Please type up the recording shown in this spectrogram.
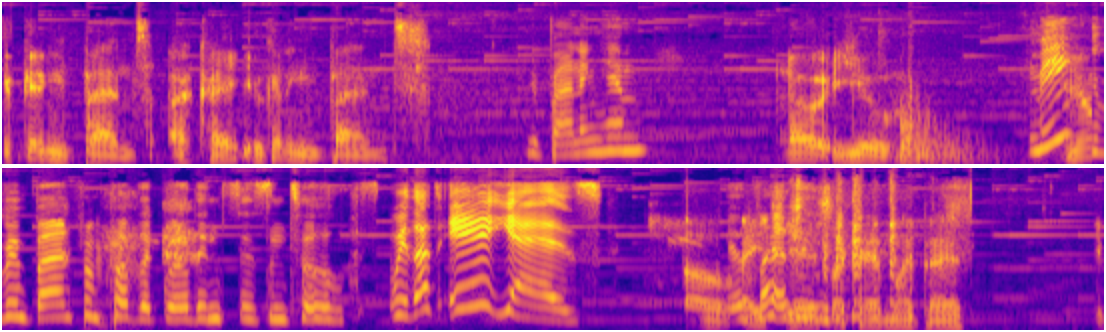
You're getting banned, okay? You're getting banned. You're banning him? No, you. Me? You know- You've been banned from public world instance until. Wait, that's eight years! Oh, You're eight banned. years. Okay, my bad. You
